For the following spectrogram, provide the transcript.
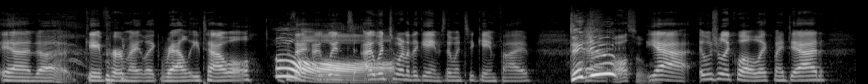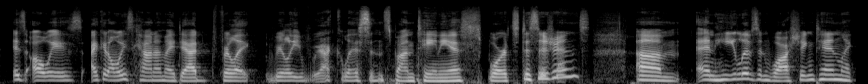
and uh, gave her my like rally towel I, I went. I went to one of the games. I went to Game Five. Did you? Awesome. Yeah, it was really cool. Like my dad is always I can always count on my dad for like really reckless and spontaneous sports decisions. Um and he lives in Washington, like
